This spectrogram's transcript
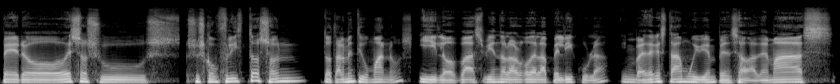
pero eso, sus, sus conflictos son totalmente humanos y los vas viendo a lo largo de la película y me parece que está muy bien pensado. Además,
